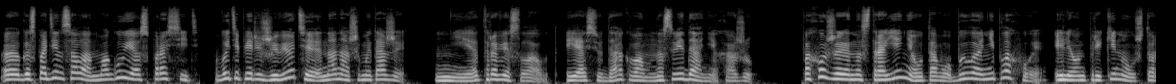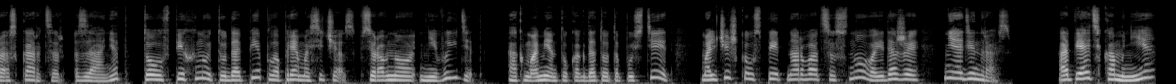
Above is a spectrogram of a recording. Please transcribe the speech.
«Э, «Господин Салан, могу я спросить, вы теперь живете на нашем этаже?» «Нет, Равислаут, я сюда к вам на свидание хожу». Похоже, настроение у того было неплохое, или он прикинул, что раз карцер занят, то впихнуть туда пепла прямо сейчас все равно не выйдет, а к моменту, когда тот опустеет, мальчишка успеет нарваться снова и даже не один раз. «Опять ко мне?»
